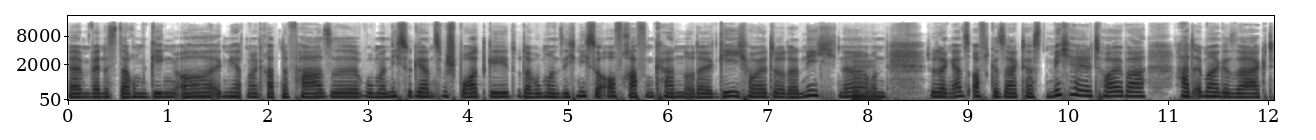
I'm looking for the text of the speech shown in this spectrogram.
Ähm, wenn es darum ging, oh, irgendwie hat man gerade eine Phase, wo man nicht so gern zum Sport geht oder wo man sich nicht so aufraffen kann oder gehe ich heute oder nicht, ne? Mhm. Und du dann ganz oft gesagt hast, Michael Teuber hat immer gesagt,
